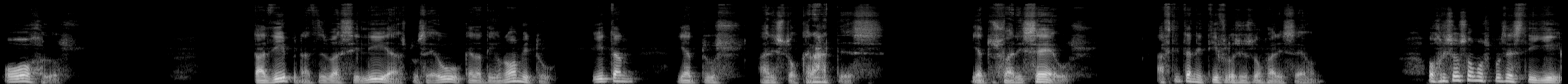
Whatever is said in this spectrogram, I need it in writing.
ο όχλος. Τα δείπνα της βασιλείας του Θεού, κατά τη γνώμη του, ήταν για τους αριστοκράτες, για τους Φαρισαίους. Αυτή ήταν η τύφλωση των Φαρισαίων. Ο Χριστός όμως που ήρθε στη γη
